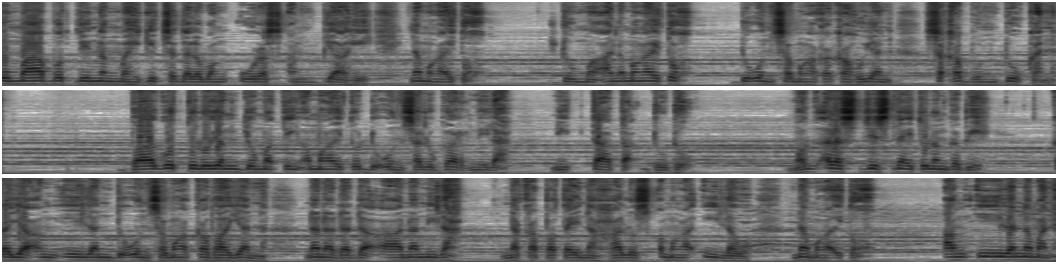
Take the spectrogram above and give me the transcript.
Umabot din ng mahigit sa dalawang oras ang biyahe ng mga ito. Dumaan ang mga ito doon sa mga kakahuyan sa kabundukan. Bago tuluyang dumating ang mga ito doon sa lugar nila ni Tata Dudo. Mag alas 10 na ito ng gabi kaya ang ilan doon sa mga kabayan na nadadaanan nila nakapatay na halos ang mga ilaw ng mga ito. Ang ilan naman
